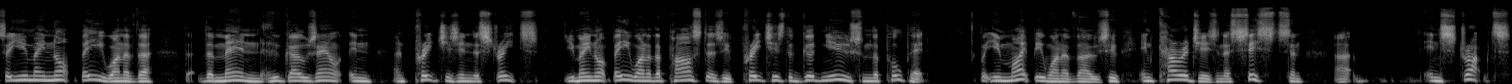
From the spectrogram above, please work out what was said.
so you may not be one of the, the, men who goes out in and preaches in the streets. You may not be one of the pastors who preaches the good news from the pulpit, but you might be one of those who encourages and assists and uh, instructs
